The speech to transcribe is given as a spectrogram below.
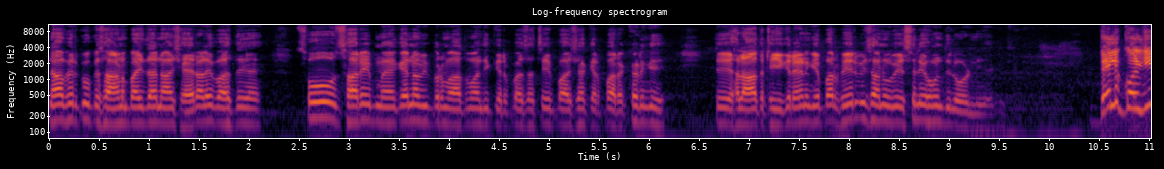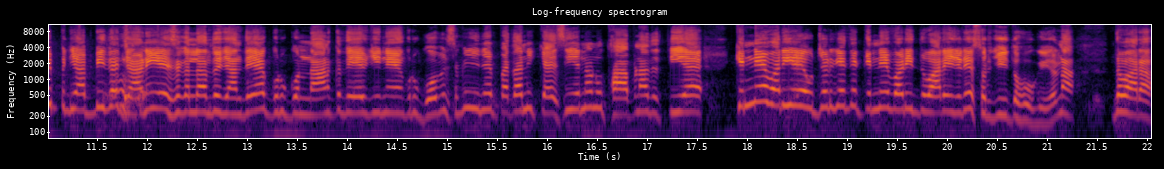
ਨਾ ਫਿਰ ਕੋਈ ਕਿਸਾਨ ਬਚਦਾ ਨਾ ਸ਼ਹਿਰ ਵਾਲੇ ਬਚਦੇ ਆ। ਸੋ ਸਾਰੇ ਮੈਂ ਕਹਿੰਦਾ ਵੀ ਪ੍ਰਮਾਤਮਾ ਦੀ ਕਿਰਪਾ, ਸੱਚੇ ਪਾਤਸ਼ਾਹ ਕਿਰਪਾ ਰੱਖਣਗੇ ਤੇ ਹਾਲਾਤ ਠੀਕ ਰਹਿਣਗੇ, ਪਰ ਫਿਰ ਵੀ ਸਾਨੂੰ ਵੇਸਲੇ ਹੋਣ ਦੀ ਲੋੜ ਨਹੀਂ ਹੈਗੀ। ਬਿਲਕੁਲ ਜੀ, ਪੰਜਾਬੀ ਤਾਂ ਜਾਣੀ ਇਸ ਗੱਲਾਂ ਤੋਂ ਜਾਂਦੇ ਆ। ਗੁਰੂ ਗੁਰੂ ਨਾਨਕ ਦੇਵ ਜੀ ਨੇ, ਗੁਰੂ ਗੋਬਿੰਦ ਸਿੰਘ ਜੀ ਨੇ ਪਤਾ ਨਹੀਂ ਕੈਸੀ ਇਹਨਾਂ ਨੂੰ ਥਾਪਨਾ ਦਿੱਤੀ ਹੈ। ਕਿੰਨੇ ਵਾਰੀ ਇਹ ਉੱਜੜ ਗਏ ਤੇ ਕਿੰਨੇ ਵਾਰੀ ਦੁਬਾਰੇ ਜਿਹੜੇ ਸੁਰਜੀਤ ਹੋ ਗਏ ਹਨਾ, ਦੁਬਾਰਾ।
